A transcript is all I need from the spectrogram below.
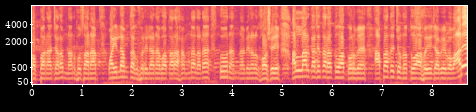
রব্বানা জালাম নান ফোসানা ওয়াইলাম তাগফিরিলানা ওয়া তারহামনা লানা কুনান্না মিনাল ঘসিরে আল্লাহর কাছে তারা দোয়া করবে, আপনাদের জন্য দোয়া হয়ে যাবে বাবা আরে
